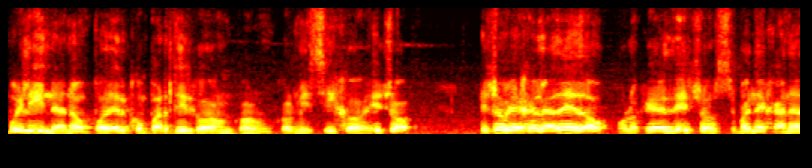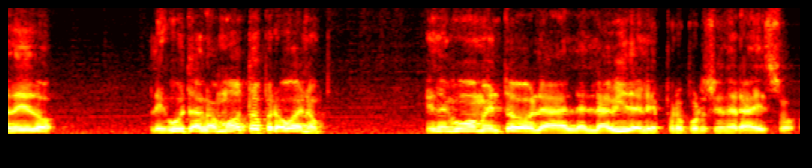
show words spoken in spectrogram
muy linda, ¿no? Poder compartir con, con- con mis hijos. Ellos, ellos viajan a dedo, por lo general ellos se manejan a dedo, les gusta la moto, pero bueno, en algún momento la, la- la vida les proporcionará eso.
